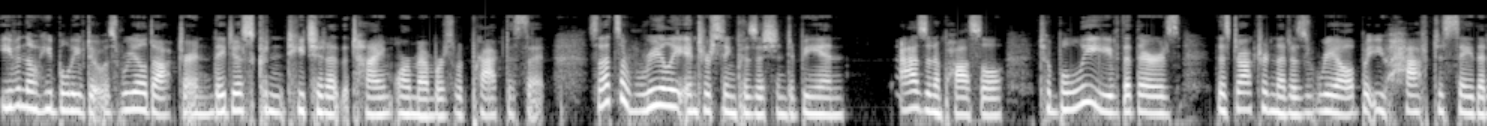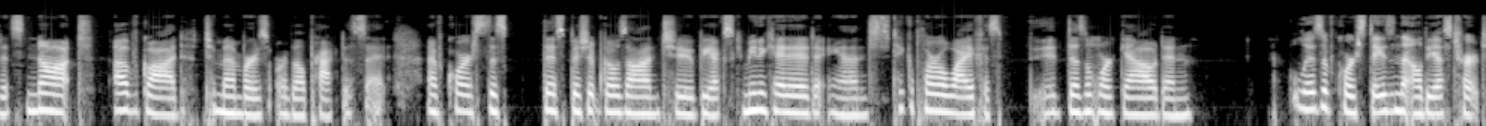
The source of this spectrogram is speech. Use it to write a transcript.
even though he believed it was real doctrine, they just couldn't teach it at the time or members would practice it. So that's a really interesting position to be in as an apostle to believe that there's this doctrine that is real, but you have to say that it's not of God to members or they'll practice it. And of course, this this bishop goes on to be excommunicated and take a plural wife. His, it doesn't work out. And Liz, of course, stays in the LDS church,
